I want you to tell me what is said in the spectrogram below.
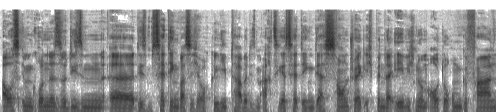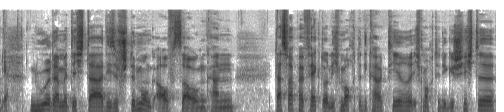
aus im Grunde so diesem, äh, diesem Setting, was ich auch geliebt habe, diesem 80er-Setting, der Soundtrack. Ich bin da ewig nur im Auto rumgefahren, ja. nur damit ich da diese Stimmung aufsaugen kann das war perfekt und ich mochte die Charaktere, ich mochte die Geschichte.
